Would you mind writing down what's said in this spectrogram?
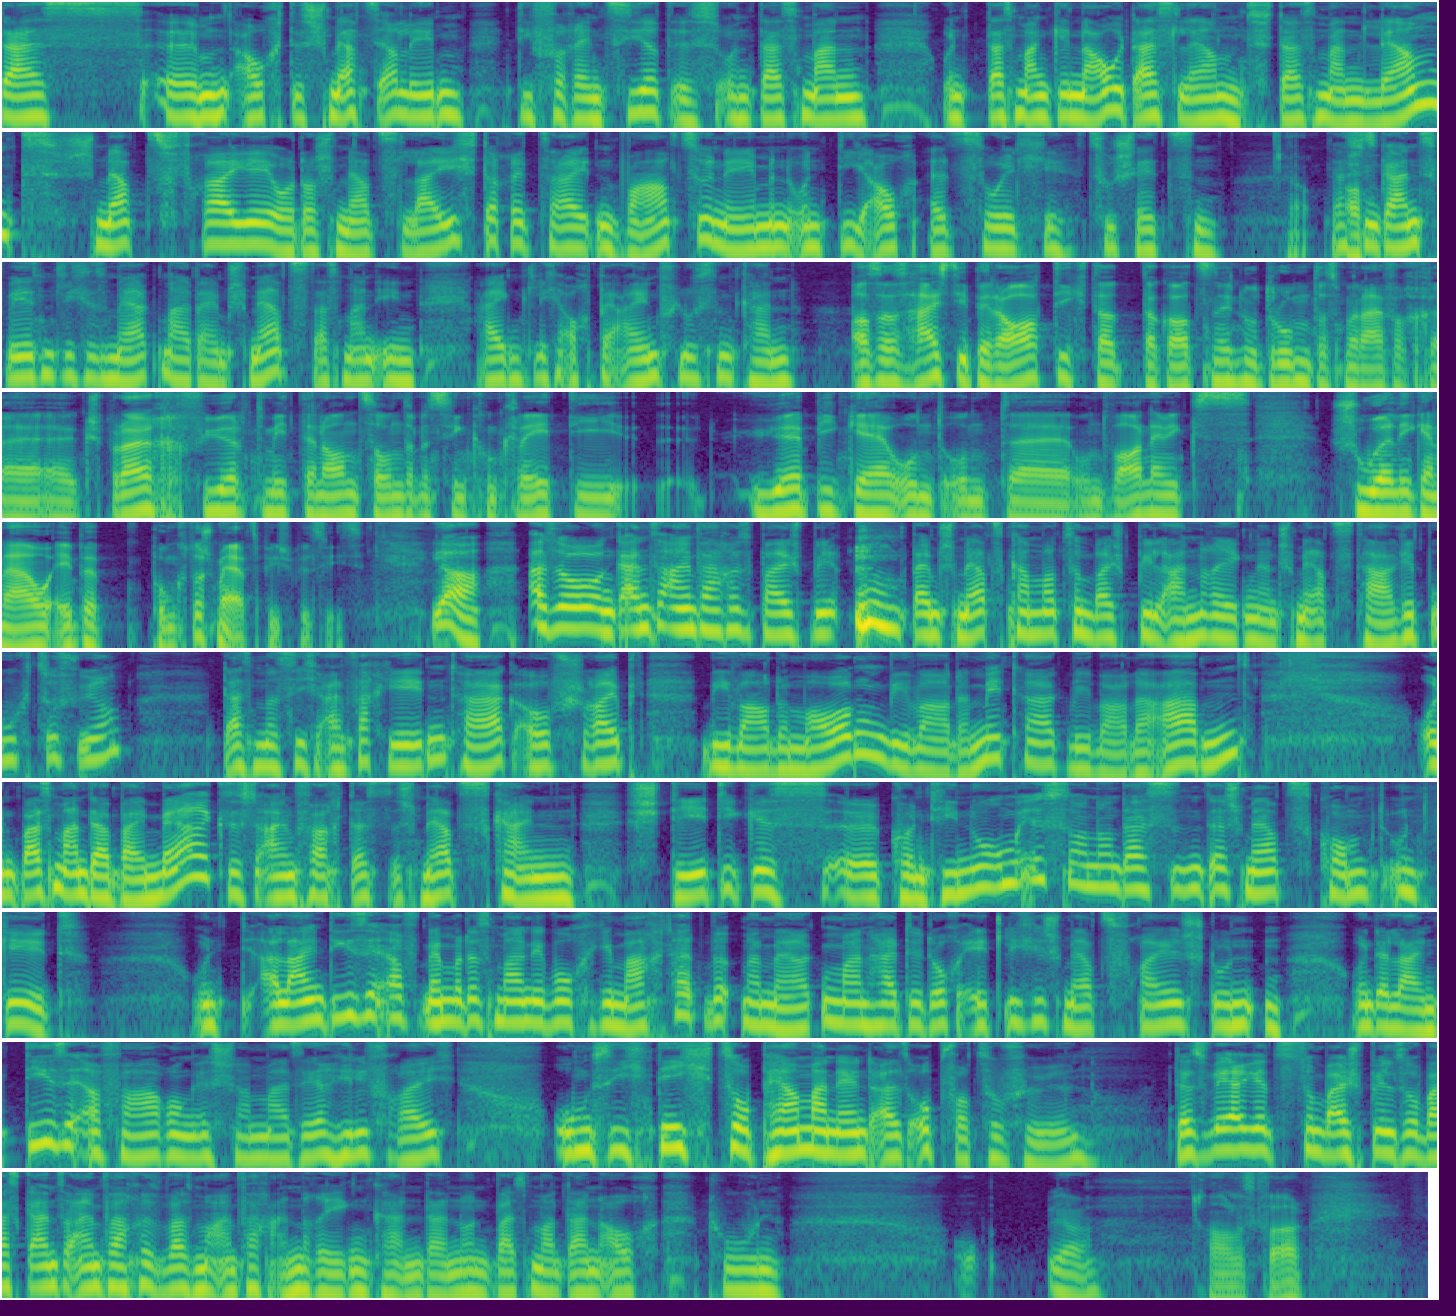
dass ähm, auch das Schmerzerleben differenziert ist und dass man und dass man genau das lernt, dass man lernt, schmerzfreie oder schmerzleichtere Zeiten wahrzunehmen und die auch als solche zu schätzen. Ja. Das ist ein ganz wesentliches Merkmal beim Schmerz, dass man ihn eigentlich auch beeinflussen kann. Also das heißt die Beratung, da, da geht es nicht nur darum, dass man einfach äh, ein Gespräch führt miteinander, sondern es sind konkrete Übungen und, und, äh, und Wahrnehmungsschulungen auch, eben punkto Schmerz beispielsweise. Ja, also ein ganz einfaches Beispiel. Beim Schmerz kann man zum Beispiel anregen, ein Schmerztagebuch zu führen dass man sich einfach jeden Tag aufschreibt, wie war der Morgen, wie war der Mittag, wie war der Abend. Und was man dabei merkt, ist einfach, dass der Schmerz kein stetiges äh, Kontinuum ist, sondern dass der Schmerz kommt und geht. Und allein diese, wenn man das mal eine Woche gemacht hat, wird man merken, man hatte doch etliche schmerzfreie Stunden. Und allein diese Erfahrung ist schon mal sehr hilfreich, um sich nicht so permanent als Opfer zu fühlen. Das wäre jetzt zum Beispiel so was ganz Einfaches, was man einfach anregen kann dann und was man dann auch tun. Ja. Alles klar.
